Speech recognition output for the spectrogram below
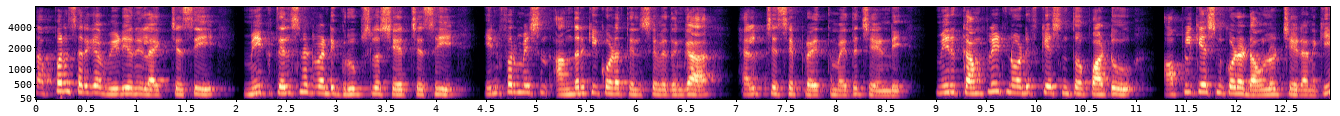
తప్పనిసరిగా వీడియోని లైక్ చేసి మీకు తెలిసినటువంటి గ్రూప్స్లో షేర్ చేసి ఇన్ఫర్మేషన్ అందరికీ కూడా తెలిసే విధంగా హెల్ప్ చేసే ప్రయత్నం అయితే చేయండి. మీరు కంప్లీట్ నోటిఫికేషన్తో పాటు అప్లికేషన్ కూడా డౌన్లోడ్ చేయడానికి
